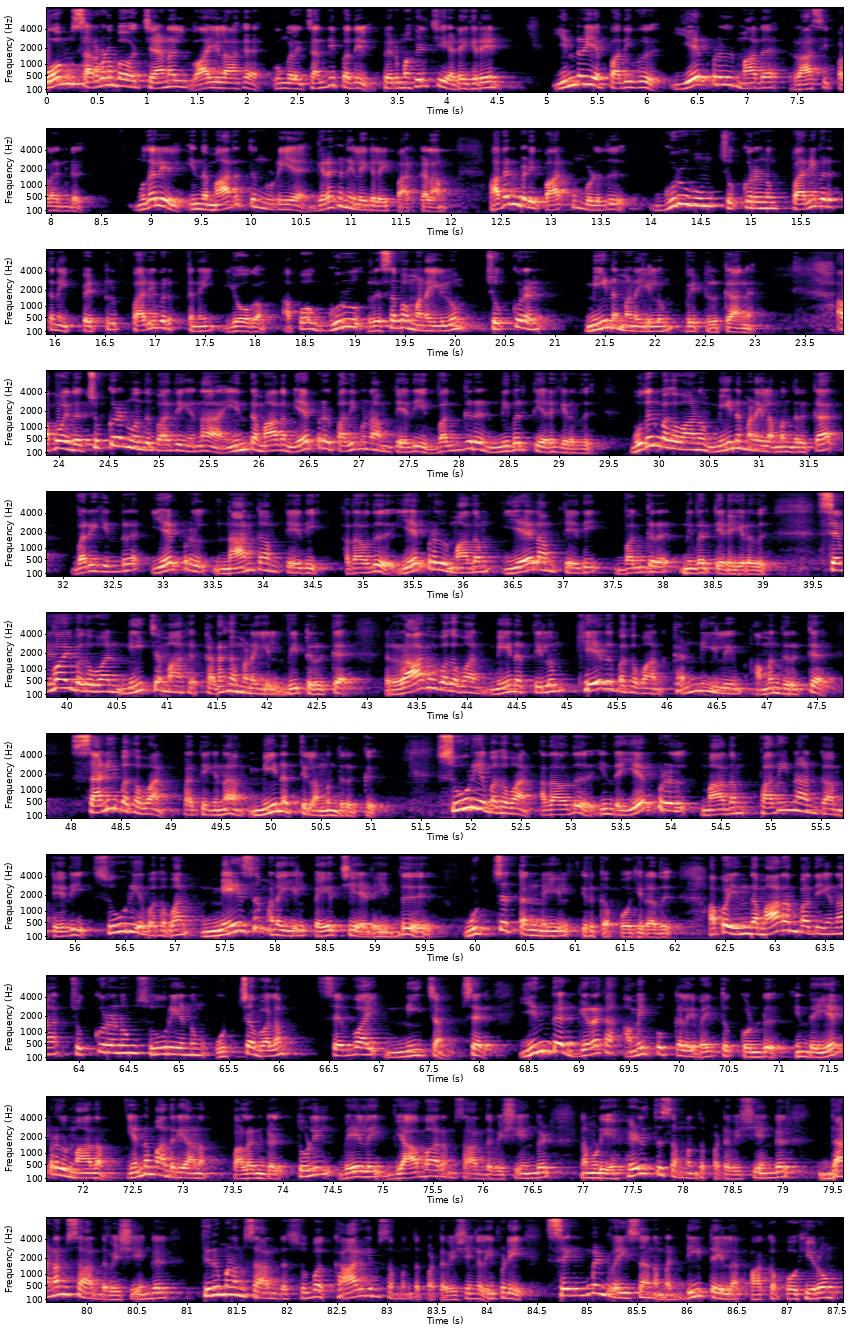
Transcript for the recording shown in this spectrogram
ஓம் Saravanabhava channel வாயிலாக உங்களை சந்திப்பதில் பெருமகிழ்ச்சி அடைகிறேன். இன்றைய பதிவு ஏப்ரல் மாத ராசி பலன்கள். முதலில் இந்த மாதத்தினுடைய கிரக நிலைகளை பார்க்கலாம். அதன்படி பார்க்கும் பொழுது குருவும் சுக்கரனும் பரிவர்த்தனை பெற்று பரிவர்த்தனை யோகம். அப்போது குரு ரிஷபமனையிலும் சுக்கரன் மீனமனையிலும் விட்டிருக்காங்க. அப்போது இந்த சுக்கரன் வந்து பார்த்திங்கன்னா இந்த மாதம் ஏப்ரல் பதிமூணாம் தேதி வக்ர நிவர்த்தி அடைகிறது. புதன் பகவானும் மீனமனையில் அமர்ந்திருக்கார். வருகின்ற ஏப்ரல் நான்காம் தேதி அதாவது ஏப்ரல் மாதம் ஏழாம் தேதி வக்ர நிவர்த்தி அடைகிறது. செவ்வாய் பகவான் நீச்சமாக கடகமனையில் வீட்டிருக்க ராகு பகவான் மீனத்திலும் கேது பகவான் கன்னியிலும் அமர்ந்திருக்க சனி பகவான் பார்த்திங்கன்னா மீனத்தில் அமர்ந்திருக்கு. சூரிய பகவான் அதாவது இந்த ஏப்ரல் மாதம் பதினான்காம் தேதி சூரிய பகவான் மேசமனையில் பயிற்சி அடைந்து உச்சத்தன்மையில் இருக்க போகிறது. அப்போ இந்த மாதம் பார்த்தீங்கன்னா சுக்கிரனும் சூரியனும் உச்ச பலம் செவ்வாய் நீச்சம். சரி இந்த கிரக அமைப்புகளை வைத்துக்கொண்டு இந்த ஏப்ரல் மாதம் என்ன மாதிரியான பலன்கள் தொழில் வேலை வியாபாரம் சார்ந்த விஷயங்கள் நம்முடைய ஹெல்த் சம்பந்தப்பட்ட விஷயங்கள் தனம் சார்ந்த விஷயங்கள் திருமணம் சார்ந்த சுப காரியம் சம்பந்தப்பட்ட விஷயங்கள். இப்படி செக்மெண்ட் வைஸாக நம்ம டீட்டெயிலாக பார்க்க போகிறோம்.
